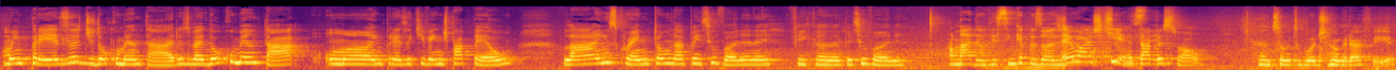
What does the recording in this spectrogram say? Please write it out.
uma empresa de documentários vai documentar uma empresa que vende papel lá em Scranton, na Pensilvânia, né? Fica na Pensilvânia. Amada, eu vi cinco episódios de Eu acho que é, tá, sei. pessoal? Eu não sou muito boa de geografia.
